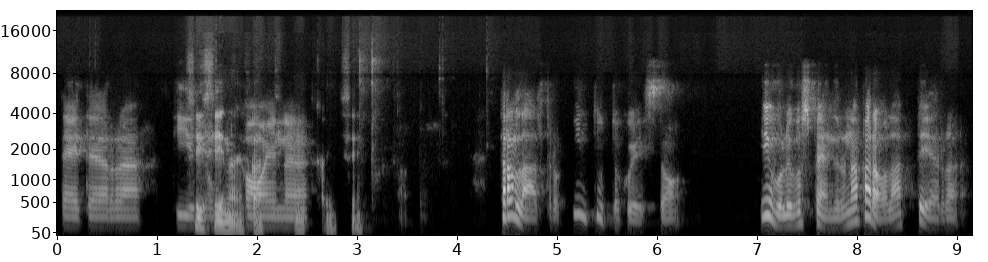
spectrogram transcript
Tether, Sì, Ethereum, sì, no, infatti, Bitcoin. Bitcoin, sì. Tra l'altro, in tutto questo, io volevo spendere una parola per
